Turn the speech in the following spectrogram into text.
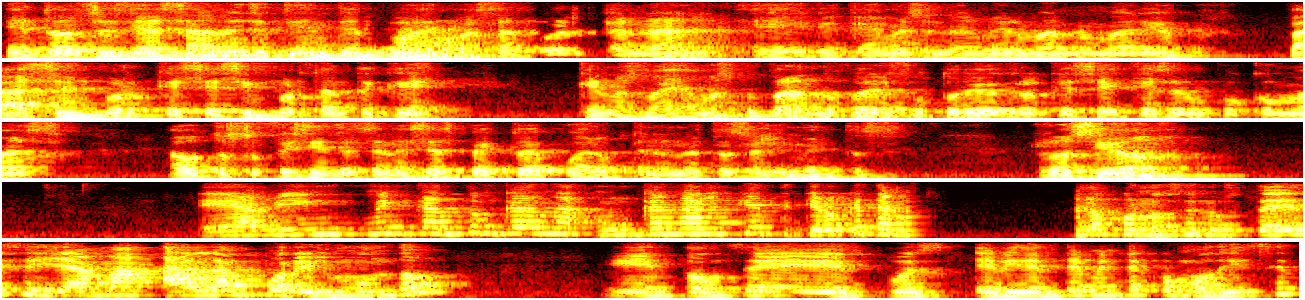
Entonces ya saben, si tienen tiempo de pasar por el canal eh, que acaba de mencionar mi hermano Mario, pasen porque sí es importante que, que, nos vayamos preparando para el futuro. Yo creo que sí hay que ser un poco más autosuficientes en ese aspecto de poder obtener nuestros alimentos. Rocío. Eh, a mí me encanta un, cana un canal que creo que también lo conocen ustedes, se llama Alan por el Mundo. Entonces, pues evidentemente, como dice,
